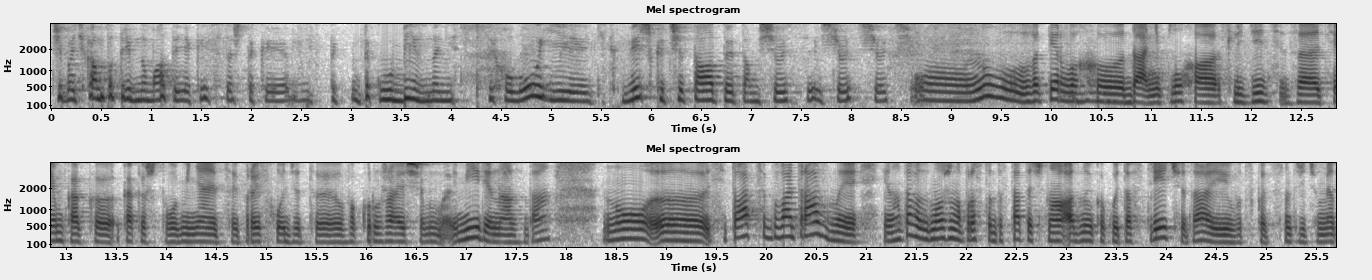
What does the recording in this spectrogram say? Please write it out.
Чи батькам потрібно мати якийсь все ж таки так, таку обізнаність психології, якісь книжки читати, там щось, щось, щось, щось. Э, Ну, во-первых, э, да, неплохо следить за тем, как, э, как и что меняется и происходит э, в окружающем мире нас, да. Но э, ситуации бывают разные. Иногда, возможно, просто достаточно одной какой-то встречи, да, и вот сказать, смотрите, у меня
